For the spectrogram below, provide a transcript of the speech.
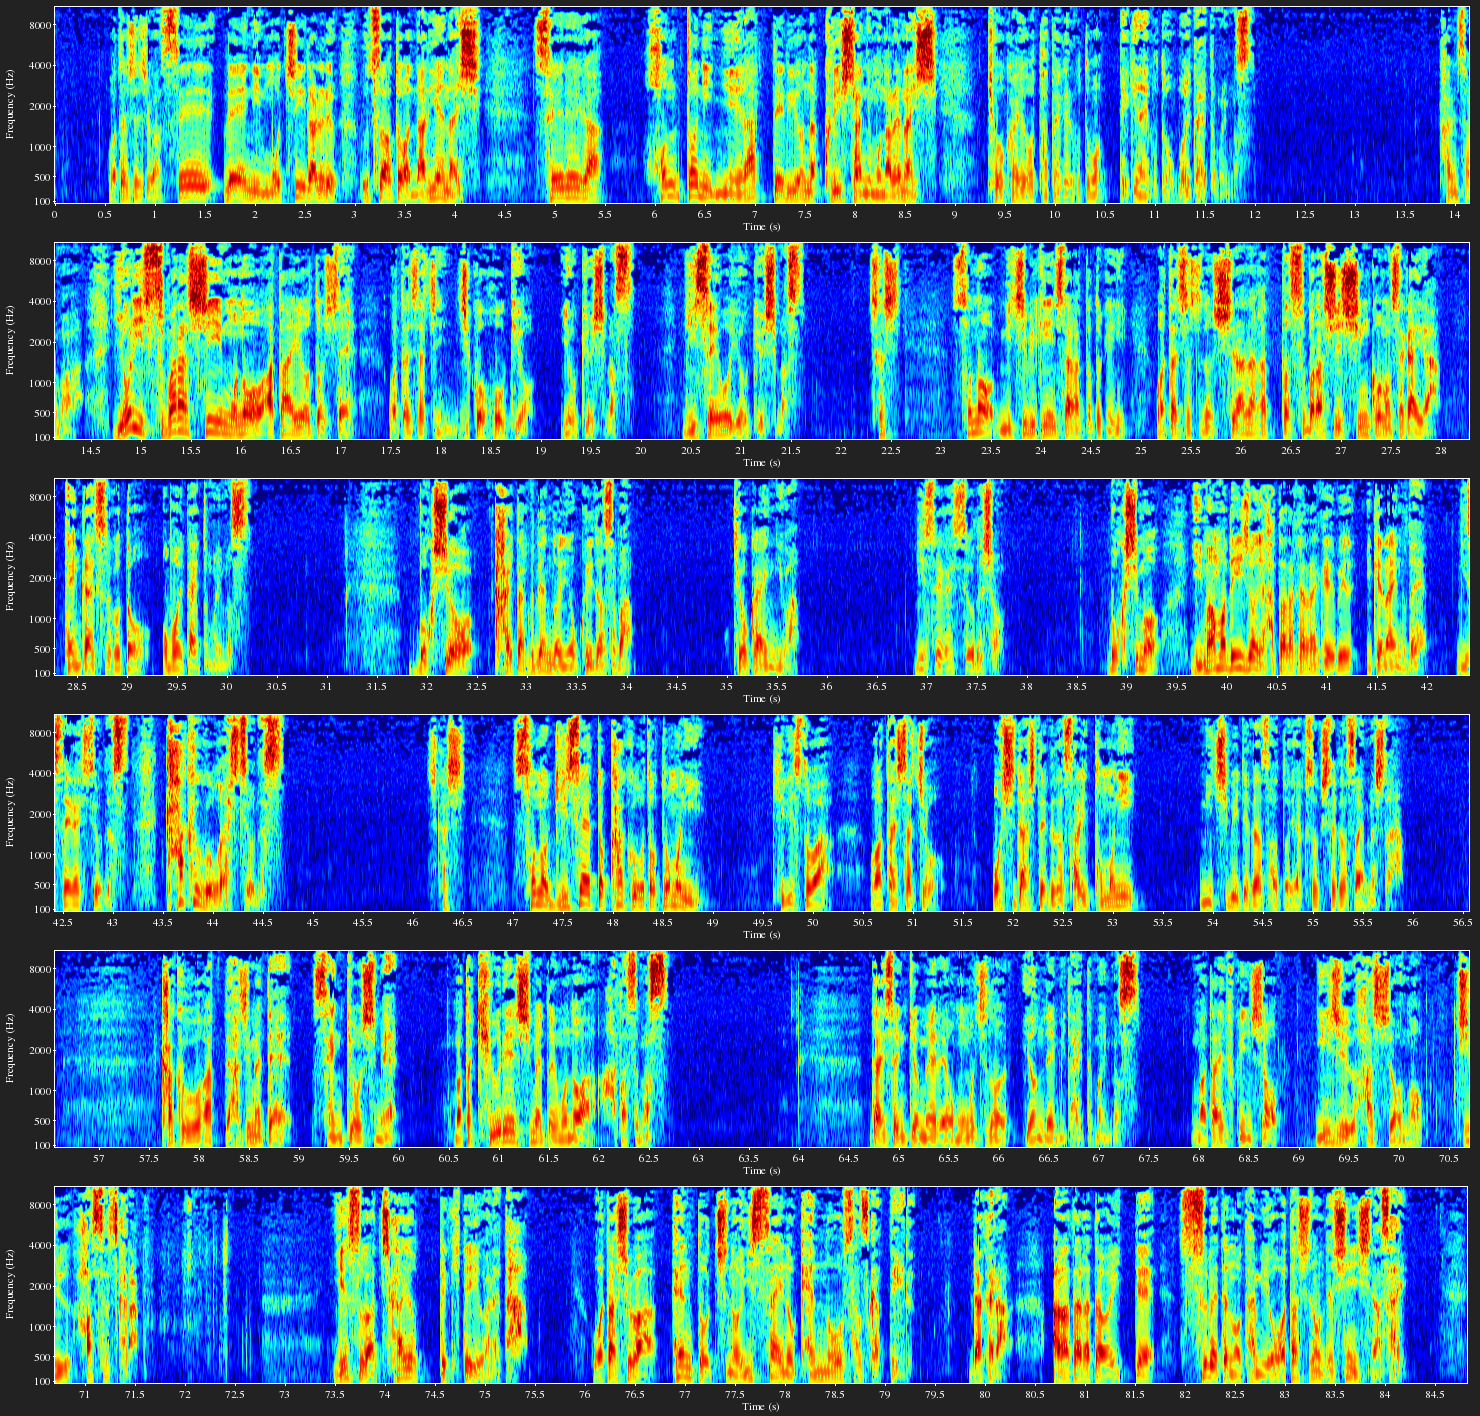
私たちは精霊に用いられる器とはなり得ないし、精霊が本当に願っているようなクリスチャンにもなれないし、教会を叩けることもできないことを覚えたいと思います。神様は、より素晴らしいものを与えようとして、私たちに自己放棄を要求します。犠牲を要求します。しかし、その導きに従った時に私たちの知らなかった素晴らしい信仰の世界が展開することを覚えたいと思います。牧師を開拓伝道に送り出せば、教会員には犠牲が必要でしょう。牧師も今まで以上に働かなければいけないので、犠牲が必要です。覚悟が必要です。しかし、その犠牲と覚悟とともに、キリストは私たちを押し出してくださり、共に導いてくださると約束してくださいました。覚悟があって初めて宣教使命、また旧礼使命というものは果たせます。大宣教命令をもう一度読んでみたいと思います。マタイ福音書28章の18節から。イエスは近寄ってきて言われた。私は天と地の一切の権能を授かっている。だから、あなた方は言って、すべての民を私の弟子にしなさい。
